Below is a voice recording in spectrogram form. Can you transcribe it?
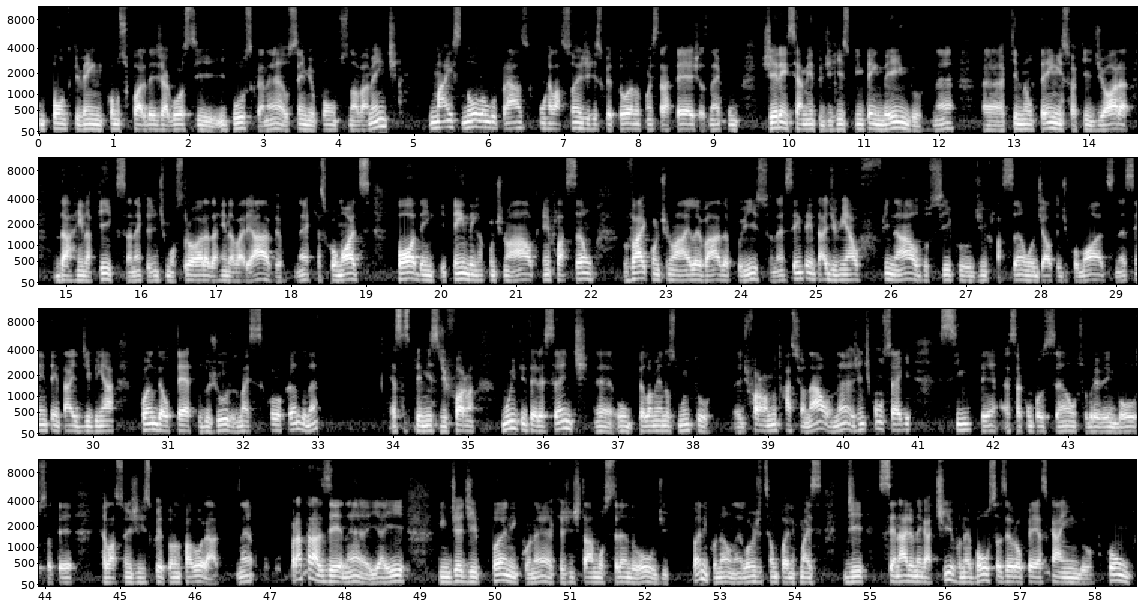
um ponto que vem como suporte desde agosto e, e busca né, os 100 mil pontos novamente, mas no longo prazo, com relações de risco-retorno, com estratégias, né, com gerenciamento de risco, entendendo né, uh, que não tem isso aqui de hora da renda fixa, né, que a gente mostrou, hora da renda variável, né, que as commodities podem e tendem a continuar alta, que a inflação vai continuar elevada por isso, né, sem tentar adivinhar o final do ciclo de inflação ou de alta de commodities, né, sem tentar adivinhar quando é o teto dos juros, mas colocando né, essas premissas de forma muito interessante, é, ou pelo menos muito é, de forma muito racional, né, a gente consegue sim ter essa composição, sobreviver em bolsa, ter relações de risco-retorno favorável. Né? Para trazer, né, e aí em dia de pânico, né, que a gente está mostrando, ou de pânico não, né, longe de ser um pânico, mas de cenário negativo, né, bolsas europeias caindo com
